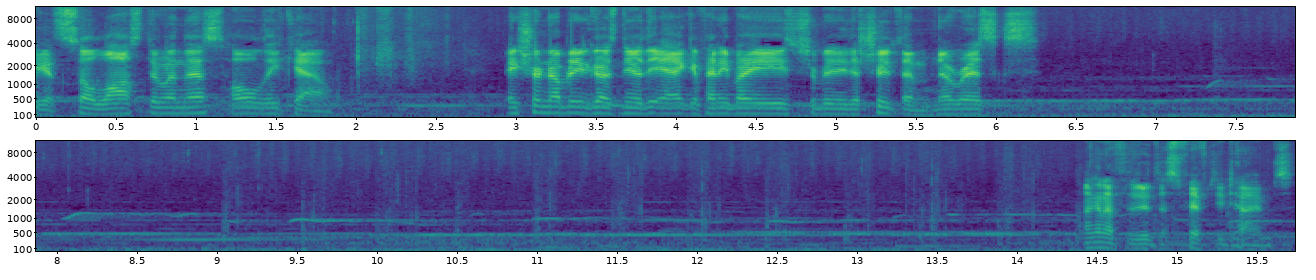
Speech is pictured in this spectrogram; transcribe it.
Gonna get so lost doing this. Holy cow. Make sure nobody goes near the egg. If anybody should be to shoot them. No risks. I'm gonna have to do this 50 times.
